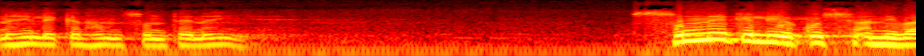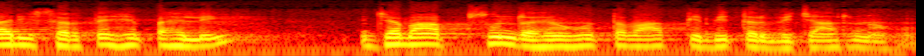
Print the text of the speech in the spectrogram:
नहीं, लेकिन हम सुनते नहीं हैं। सुनने के लिए कुछ अनिवार्य शर्तें हैं। पहली, जब आप सुन रहे हो, तब आपके भीतर विचार ना हो।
